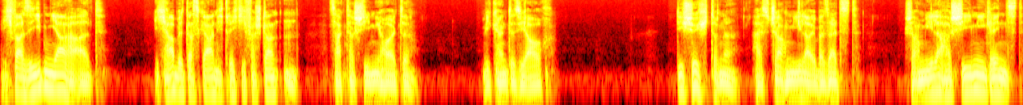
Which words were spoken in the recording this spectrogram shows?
Ich war sieben Jahre alt. Ich habe das gar nicht richtig verstanden, sagt Hashimi heute. Wie könnte sie auch? Die Schüchterne heißt Sharmila übersetzt. Sharmila Hashimi grinst.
